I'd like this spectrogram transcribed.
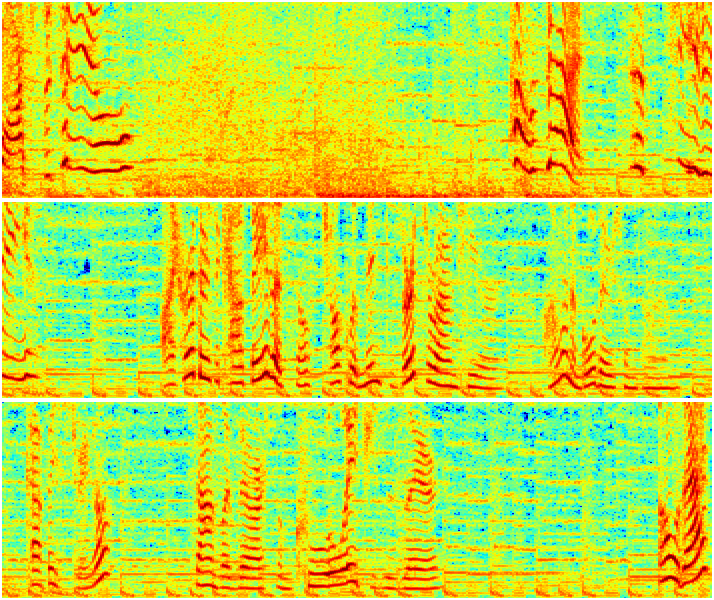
Watch the tail. How's that? That's cheating. I heard there's a cafe that sells chocolate mint desserts around here. I want to go there sometime. Cafe Strega? Sounds like there are some cool waitresses there. Oh, that?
